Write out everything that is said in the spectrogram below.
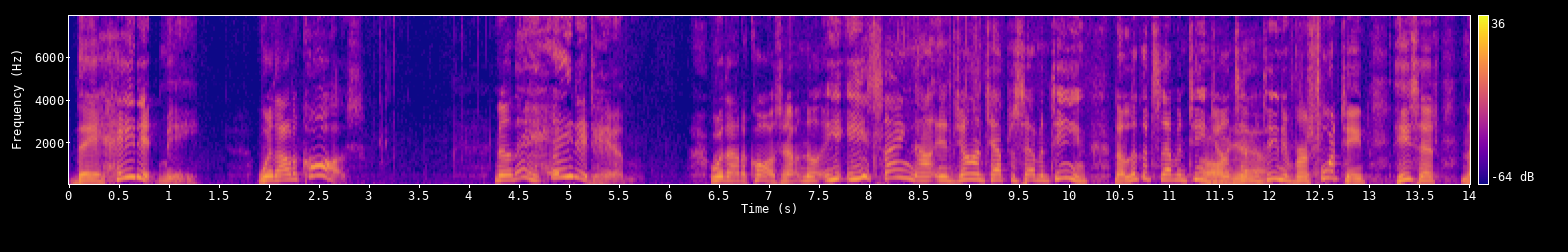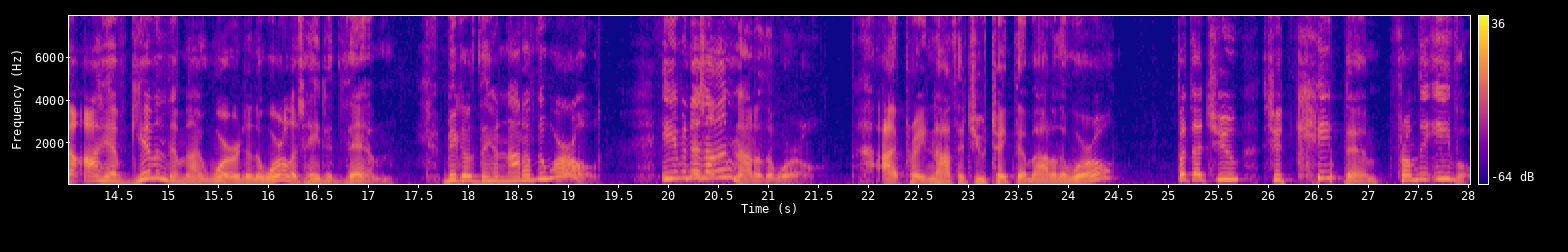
They hated me without a cause. Now, they hated him without a cause. Now, no, he, he's saying now in John chapter 17, now look at 17, oh, John yeah. 17 in verse 14, he says, Now I have given them thy word, and the world has hated them because they are not of the world, even as I'm not of the world. I pray not that you take them out of the world, but that you should keep them from the evil.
